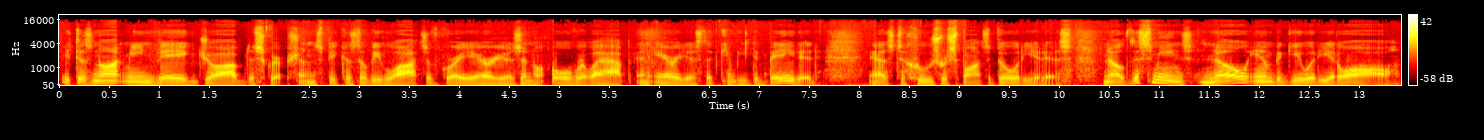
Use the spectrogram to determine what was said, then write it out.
It does not mean vague job descriptions because there'll be lots of gray areas and overlap and areas that can be debated as to whose responsibility it is. No, this means no ambiguity at all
